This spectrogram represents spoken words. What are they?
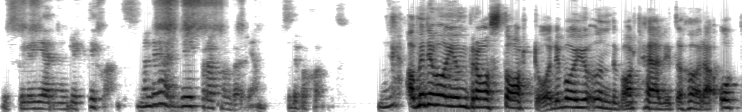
Vi skulle ge den en riktig chans. Men det, det gick bra från början, så det var skönt. Ja, men det var ju en bra start då. Det var ju underbart härligt att höra. Och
